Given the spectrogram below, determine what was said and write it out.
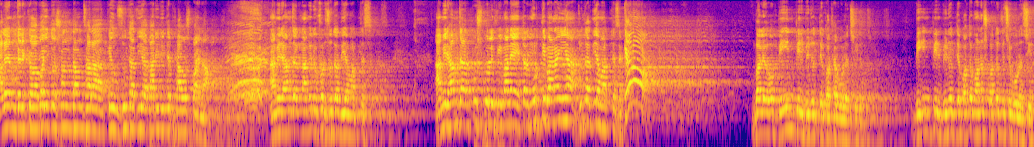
আলেমদেরকে অবৈধ সন্তান ছাড়া কেউ জুতা দিয়া বাড়ি দিতে সাহস পায় না। আমির হামজার নামের উপর জুতা দিয়ে মারতেছে। আমির হামজার পুষ্পলিপি মানে তার মূর্তি বানাইয়া জুতা দিয়ে মারতেছে। কেন বলে, ও বিএনপির বিরুদ্ধে কথা বলেছিল। বিএনপির বিরুদ্ধে কত মানুষ কত কিছু বলেছিল।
